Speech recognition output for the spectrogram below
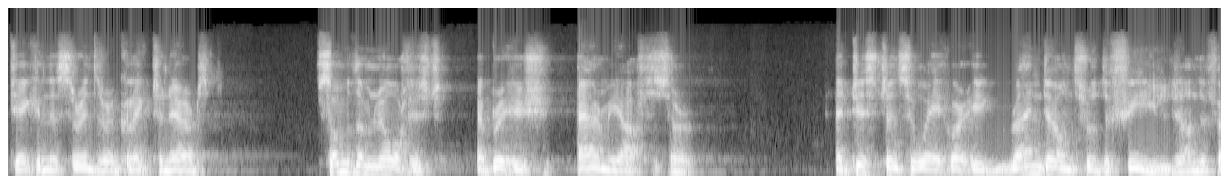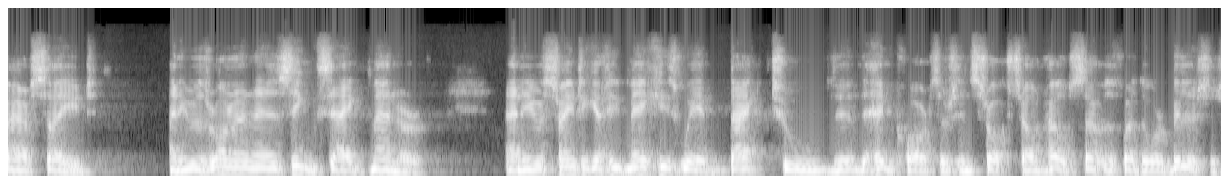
taking the surrender and collecting arms, some of them noticed a British army officer a distance away where he ran down through the field on the far side and he was running in a zigzag manner. And he was trying to get make his way back to the, the headquarters in Strokestown House. That was where they were billeted.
